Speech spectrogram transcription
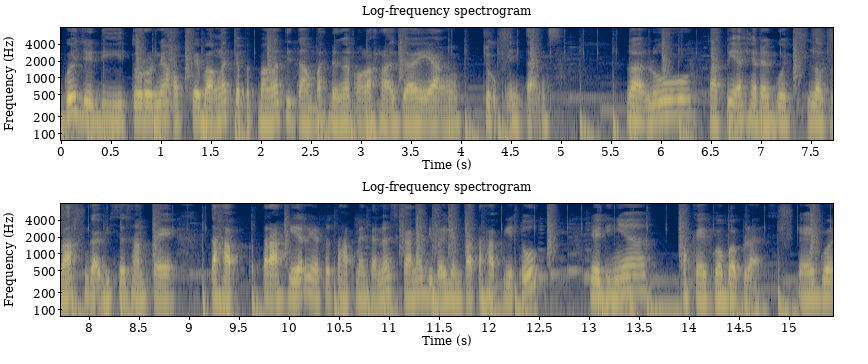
gue jadi turunnya oke okay banget cepet banget ditambah dengan olahraga yang cukup intens. Lalu tapi akhirnya gue lelah nggak bisa sampai tahap terakhir yaitu tahap maintenance karena dibagi empat tahap gitu jadinya oke okay, gue bablas. Kayak gue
